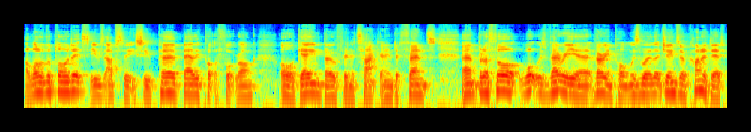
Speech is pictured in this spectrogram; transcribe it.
a lot of the plaudits. He was absolutely superb, barely put a foot wrong all game, both in attack and in defence. Um, but I thought what was very, uh, very important was the work that James O'Connor did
